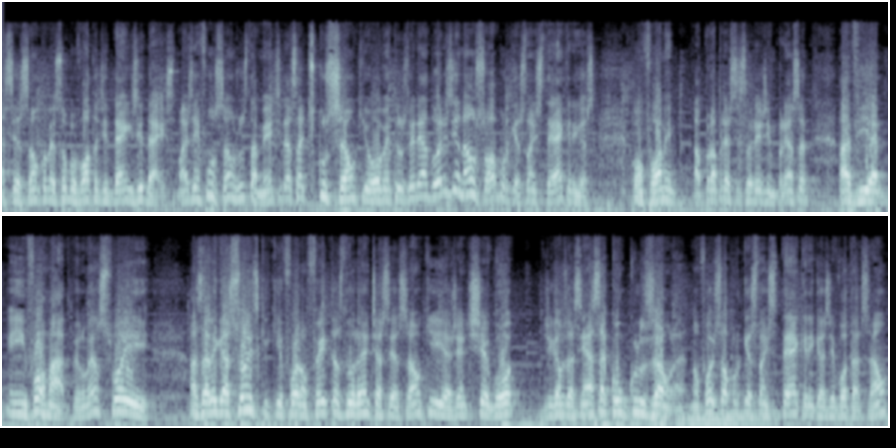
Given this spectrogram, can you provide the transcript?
sessão começou por volta de 10 e 10, mas em função justamente dessa discussão que houve entre os vereadores e não só por questões técnicas, conforme a própria assessoria de imprensa havia informado. Pelo menos foi as alegações que, que foram feitas durante a sessão que a gente chegou, digamos assim, a essa conclusão. Né? Não foi só por questões técnicas de votação,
